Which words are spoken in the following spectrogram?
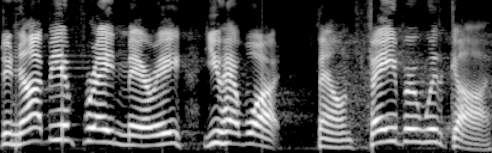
Do not be afraid, Mary. You have what? Found favor with God.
